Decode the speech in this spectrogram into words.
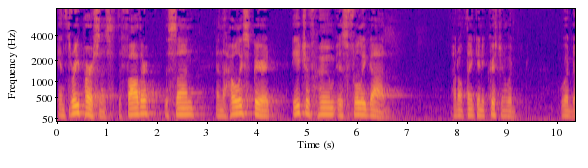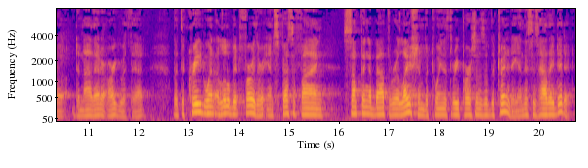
in three persons, the Father, the Son, and the Holy Spirit, each of whom is fully God. I don't think any Christian would, would uh, deny that or argue with that. But the creed went a little bit further in specifying something about the relation between the three persons of the Trinity, and this is how they did it.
